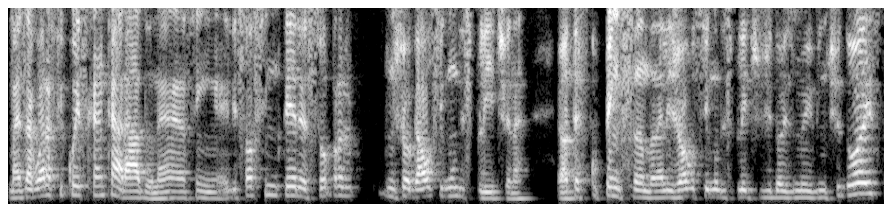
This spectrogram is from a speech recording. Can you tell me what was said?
mas agora ficou escancarado, né? Assim, ele só se interessou para jogar o segundo split, né? Eu até fico pensando, né? Ele joga o segundo split de 2022,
